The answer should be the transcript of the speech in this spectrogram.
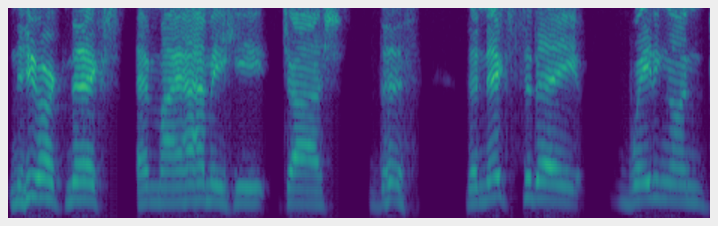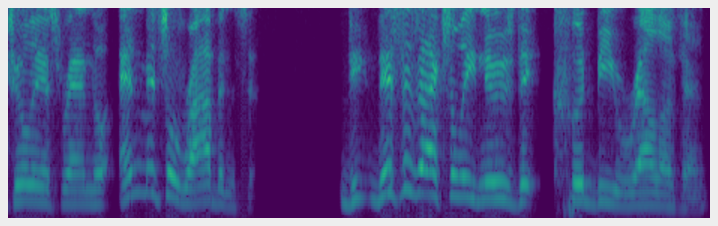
New York Knicks and Miami Heat, Josh. The the Knicks today waiting on Julius Randle and Mitchell Robinson. The, this is actually news that could be relevant.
